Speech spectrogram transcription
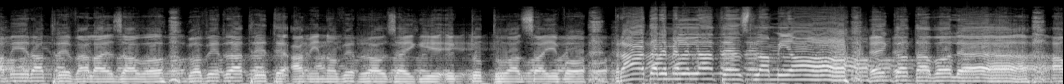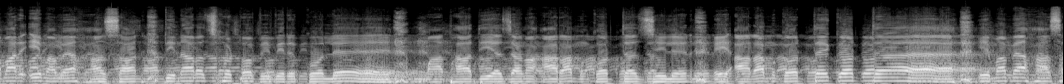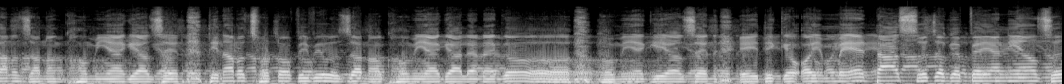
আমি রাত্রে বেলায় যাব। গভীর রাত্রিতে আমি নবীর রাও রওজায় গিয়ে একটু দোয়া চাইব। ব্রাদার মিল্লাতে ইসলামিয়া, এই কথা বলে, আমার ইমামে হাসান তিনার ছোট বিবির কোলে মাথা দিয়ে যেন আরাম করতেছিলেন। এই আরাম করতে করতে ইমামে হাসান যেন ঘুমিয়ে গেছেন তিনার ছোট বিবিও যেন ঘুমিয়ে গেলেন গো, ঘুমিয়ে গিয়েছেন। এইদিকে ওই মেয়েটা সুযোগে পেয়ে নিয়েছে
